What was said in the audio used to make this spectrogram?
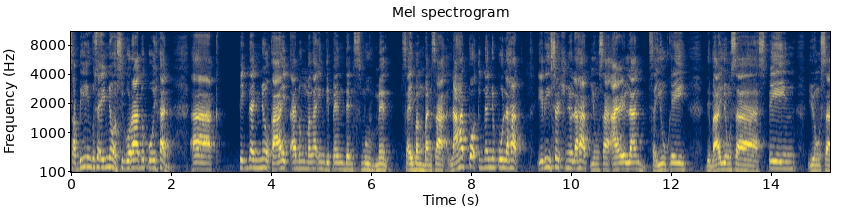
sabihin ko sa inyo, sigurado po yan. Ah, tignan nyo kahit anong mga independence movement sa ibang bansa. Lahat po, tignan nyo po lahat. I-research nyo lahat. Yung sa Ireland, sa UK, 'di ba? Yung sa Spain, yung sa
